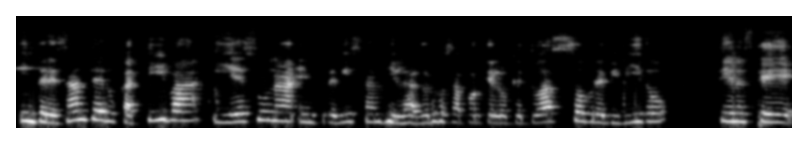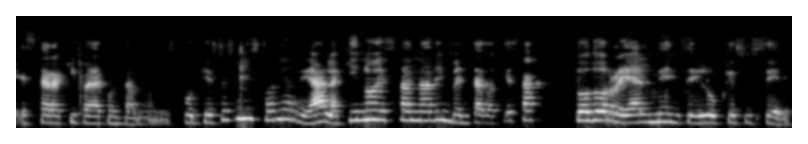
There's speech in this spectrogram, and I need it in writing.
interesante educativa y es una entrevista milagrosa porque lo que tú has sobrevivido tienes que estar aquí para contárnoslo, porque esto es una historia real, aquí no está nada inventado, aquí está todo realmente lo que sucede.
